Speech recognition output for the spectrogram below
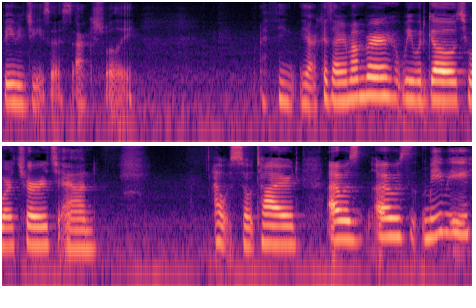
baby Jesus actually. I think yeah, because I remember we would go to our church and I was so tired. I was I was maybe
